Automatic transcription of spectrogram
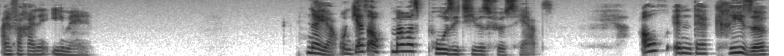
einfach eine E-Mail. Naja, und jetzt auch mal was Positives fürs Herz. Auch in der Krise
